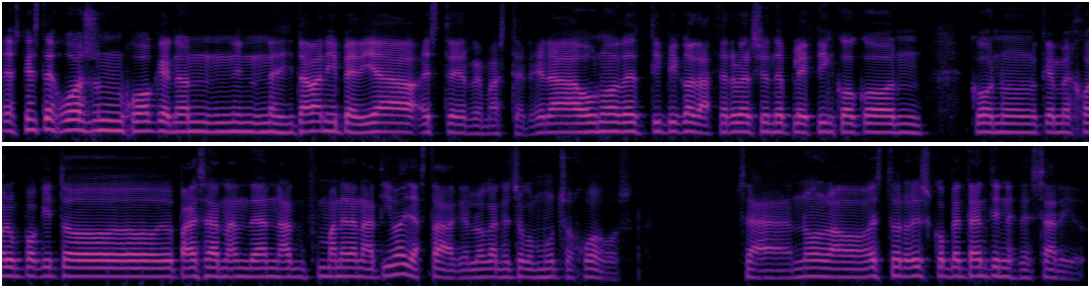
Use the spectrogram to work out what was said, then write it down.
Es que este juego es un juego que no necesitaba ni pedía este remaster. Era uno de, típico de hacer versión de Play 5 con, con un- que mejore un poquito para esa na- de na- manera nativa y ya está, que es lo que han hecho con muchos juegos. O sea, no, no, esto es completamente innecesario.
